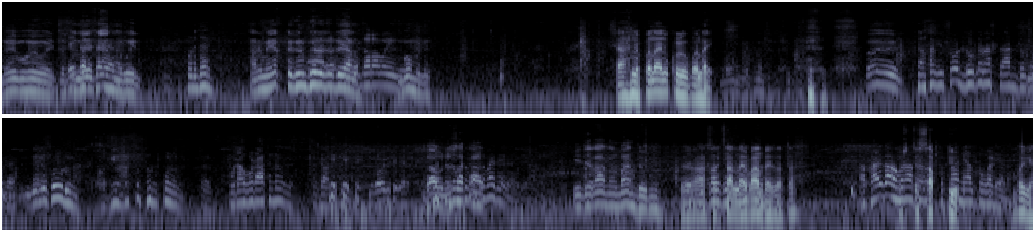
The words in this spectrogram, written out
लय होय होय तसं लय छान आहे बैल. पुढे धर. अरे मी एकटं घेऊन फिरत होतो याला. बोंबलीत शहाण पण आणि खुळू पण आहे. होय, आम्ही सोड डोकं असतं आठ डोकं गेलं सोडून. पुढा पुढा आकडं गावलं सकाळ. इथे राहणार बांधतो मी तर असं चाललाय बांधायचं आता. काय गाव नुसतं सापटी बघ्या.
